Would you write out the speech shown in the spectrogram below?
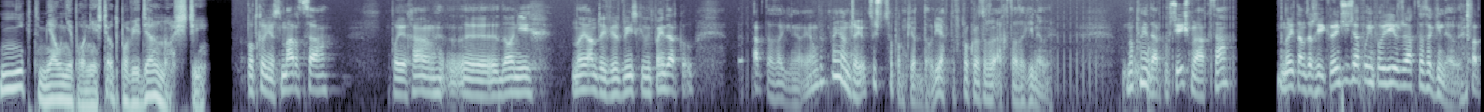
nikt miał nie ponieść odpowiedzialności. Pod koniec marca pojechałem y, do nich, no i Andrzej Wierzbiński mówi, panie Darku, akta zaginęły. Ja mówię, panie Andrzeju, coś co pan pierdoli, jak to w prokuraturze akta zaginęły? No panie Darku, chcieliśmy akta, no i tam zaczęli kręcić, a później powiedzieli, że akta zaginęły. 4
